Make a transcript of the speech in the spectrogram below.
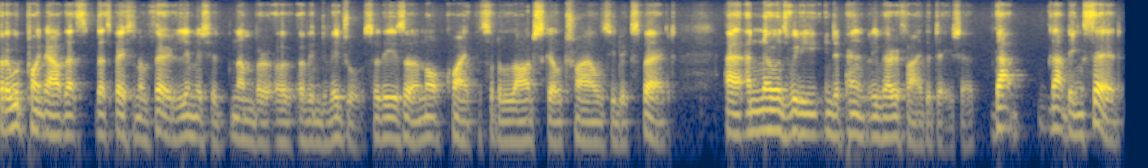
But I would point out that's that's based on a very limited number of, of individuals. So these are not quite the sort of large scale trials you'd expect. Uh, and no one's really independently verified the data. That that being said,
